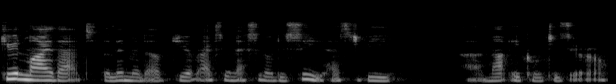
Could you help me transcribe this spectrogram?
Keep in mind that the limit of g of x when x equal to c has to be uh, not equal to 0.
